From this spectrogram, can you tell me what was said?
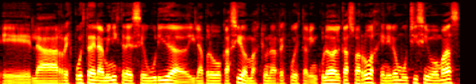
Eh, la respuesta de la ministra de Seguridad y la provocación, más que una respuesta vinculada al caso Arrua, generó muchísimo más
